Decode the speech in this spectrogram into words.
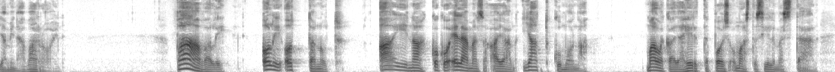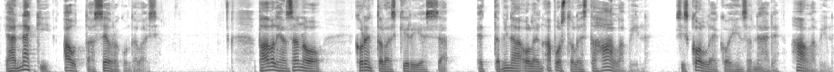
Ja minä varoin. Paavali oli ottanut aina koko elämänsä ajan jatkumona – malkaa ja hirttä pois omasta silmästään ja hän näki auttaa seurakuntalaisia. Paavalihan sanoo korintolaiskirjeessä, että minä olen apostoleista halvin, siis kollegoihinsa nähden halvin.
